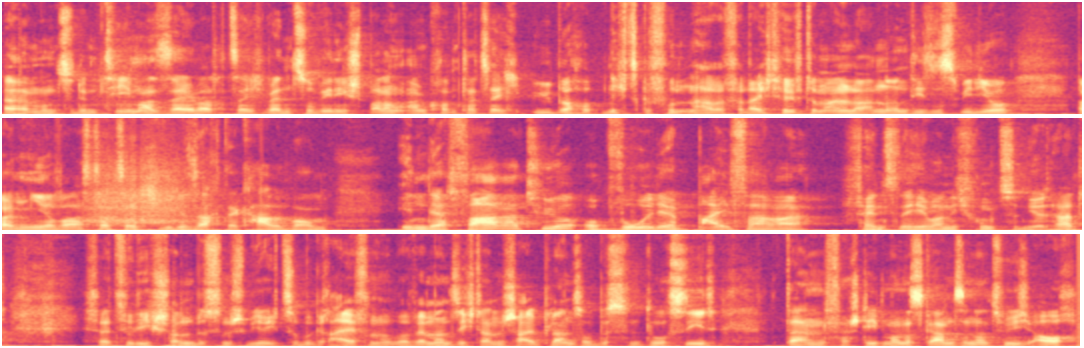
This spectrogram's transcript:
ähm, und zu dem Thema selber tatsächlich, wenn zu wenig Spannung ankommt, tatsächlich überhaupt nichts gefunden habe. Vielleicht hilft dem einen oder anderen dieses Video. Bei mir war es tatsächlich, wie gesagt, der Kabelbaum in der Fahrertür, obwohl der Beifahrer Fensterheber nicht funktioniert hat. Ist natürlich schon ein bisschen schwierig zu begreifen, aber wenn man sich dann einen Schaltplan so ein bisschen durchsieht, dann versteht man das Ganze natürlich auch.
